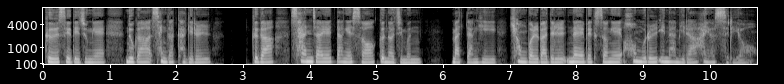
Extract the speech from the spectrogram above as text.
그 세대 중에 누가 생각하기를 그가 산자의 땅에서 끊어짐은 마땅히 형벌받을 내 백성의 허물을 인함이라 하였으리요.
